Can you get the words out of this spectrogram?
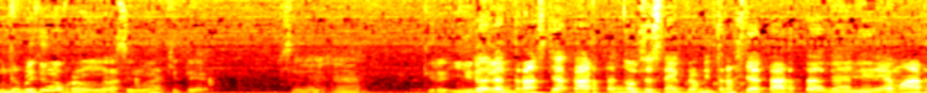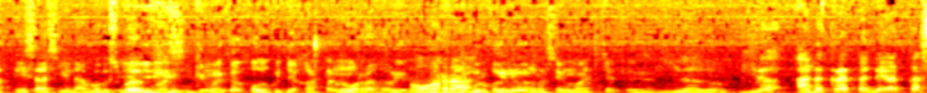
bener mereka nggak pernah ngerasain macet ya? Set. Mm-mm. Kira iya nggak ada kan Transjakarta nggak usah snapgram di Transjakarta kan. Di Iya. MRT stasiunnya Iya, bagus-bagus mungkin mereka kalau ke Jakarta norak kali ya. Norak. Ini baru kali ini ngerasain macet ya. Kan gila lu gila. Ada kereta di atas.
